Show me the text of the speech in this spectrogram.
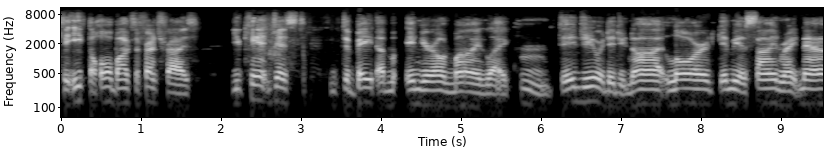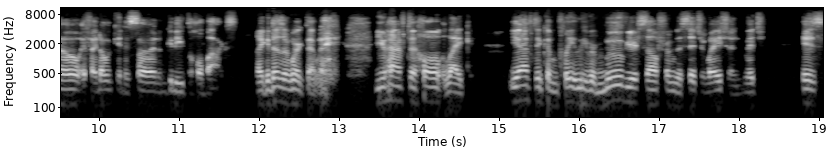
to eat the whole box of French fries. You can't just debate in your own mind like, hmm, did you or did you not? Lord, give me a sign right now. If I don't get a sign, I'm gonna eat the whole box. Like it doesn't work that way. You have to hold like you have to completely remove yourself from the situation, which is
